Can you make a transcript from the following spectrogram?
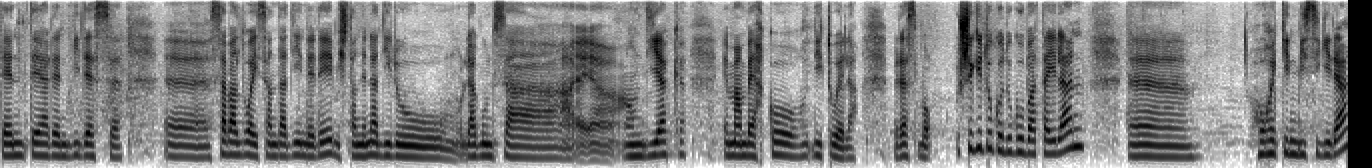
tentearen bidez eh, zabaldua izan dadin ere, biztan dena diru laguntza eh, handiak eman beharko dituela. Beraz, bo, segituko dugu batailan, eh, horrekin bizigira,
